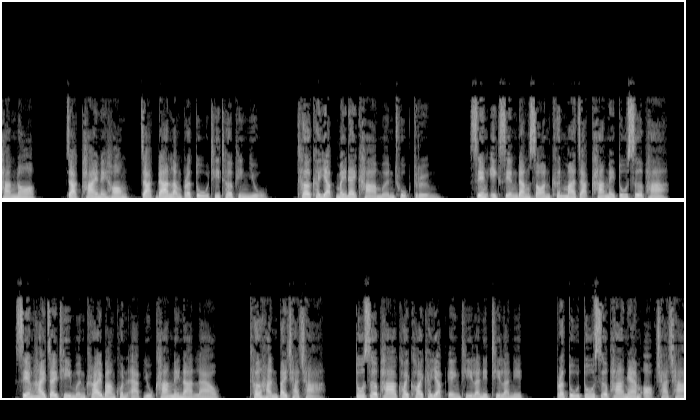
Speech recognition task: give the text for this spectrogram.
ข้างนอก จากภายในห้อง จากด้านหลังประตูที่เธอพิงอยู่ เธอขยับไม่ได้ขาเหมือนถูกตรึง เสียงอีกเสียงดังซ้อนขึ้นมาจากข้างในตู้เสื้อผ้า เสียงหายใจถี่เหมือนใครบางคนแอบอยู่ข้างในนานแล้ว เธอหันไปช้าๆ ตู้เสื้อผ้าค่อยๆ ขยับเองทีละนิดทีละนิด ประตูตู้เสื้อผ้าแง้มออกช้า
